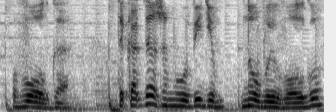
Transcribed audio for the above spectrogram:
– «Волга». Так когда же мы увидим новую «Волгу»?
